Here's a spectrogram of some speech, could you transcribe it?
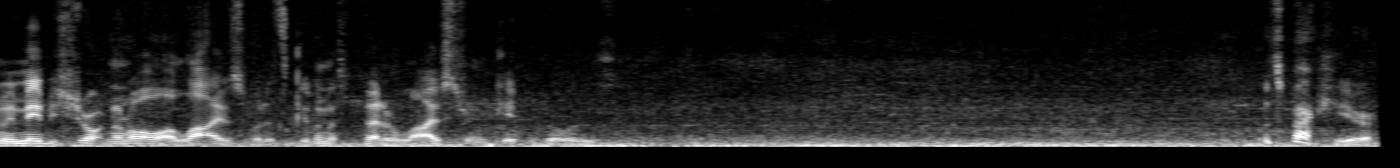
I mean, maybe shortening all our lives, but it's giving us better live stream capabilities. What's back here?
